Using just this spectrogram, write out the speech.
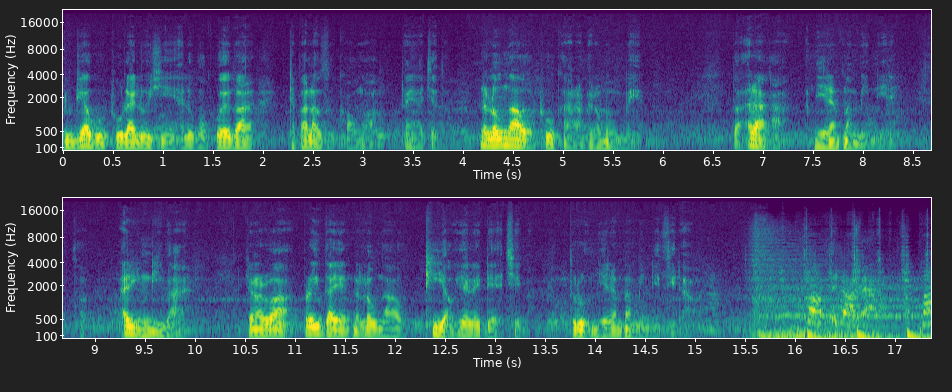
လူတစ်ယောက်ကိုထိုးလိုက်လို့ရှိရင်အဲ့လိုပေါ့ကွဲသွားတစ်ပတ်လောက်ဆိုကောင်းသွားဒဏ်ရာကျက်သွားနှလုံးသားကိုထိုးခံတာဘယ်တော့မှမမေ့ဘူး တော့အဲ့ဒါကအမြဲတမ်းမှတ်မိနေတယ်ဆိုတော့အဲ့ဒီနီးပါကျွန်တော်တို့ကပြိဿရဲ့နှလုံးသားကိုထိအောင်ရဲလိုက်တဲ့အချိန်မှာသူတို့အမြဲတမ်းမှတ်မိနေစီတာပါဘာဖြစ်တာလဲဘာ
